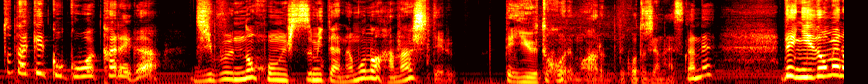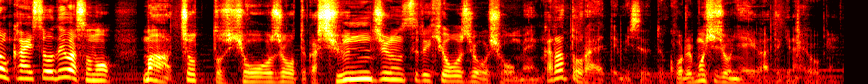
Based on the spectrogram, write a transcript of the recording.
とだけここは彼が自分の本質みたいなものを話してるっていうところでもあるってことじゃないですかね。で2度目の回想ではそのまあちょっと表情というか逡巡する表情を正面から捉えてみせるというこれも非常に映画的な表現。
